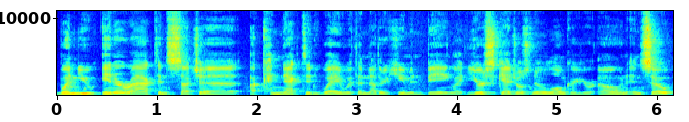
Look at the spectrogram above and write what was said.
when you interact in such a, a connected way with another human being like your schedule is no longer your own and so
